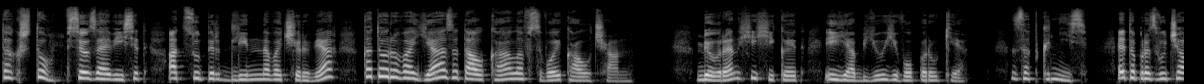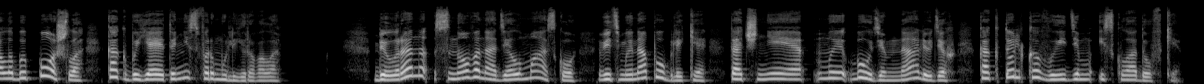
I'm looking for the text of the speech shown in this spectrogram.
так что все зависит от супердлинного червя, которого я затолкала в свой колчан. Билрен хихикает, и я бью его по руке. «Заткнись!» Это прозвучало бы пошло, как бы я это ни сформулировала. Билрен снова надел маску, ведь мы на публике, точнее, мы будем на людях, как только выйдем из кладовки.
